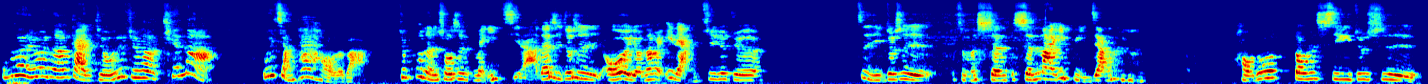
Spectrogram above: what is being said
我不知道你有没有那种感觉，我就觉得天哪，我也讲太好了吧？就不能说是每一集啦，但是就是偶尔有那么一两句，就觉得。自己就是什么神神来一笔这样，好多东西就是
